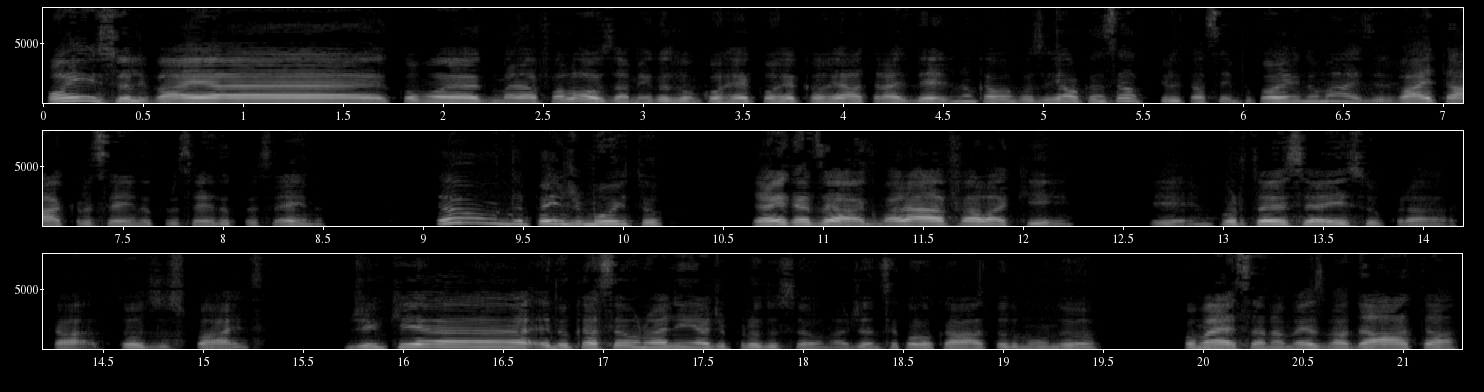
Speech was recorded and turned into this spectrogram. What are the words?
põe isso, ele vai, é, como a Gumara falou, os amigos vão correr, correr, correr atrás dele e nunca vão conseguir alcançar, porque ele está sempre correndo mais, ele vai estar tá crescendo, crescendo, crescendo. Então depende muito. E aí quer dizer, a Gumara fala aqui, e a importância é isso para todos os pais, de que a educação não é linha de produção. Não adianta você colocar todo mundo começa na mesma data,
